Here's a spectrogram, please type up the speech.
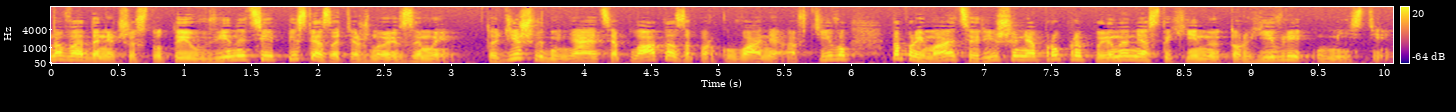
наведення чистоти у Вінниці після затяжної зими. Тоді ж відміняється плата за паркування автівок та приймається рішення про припинення стихійної торгівлі у місті.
